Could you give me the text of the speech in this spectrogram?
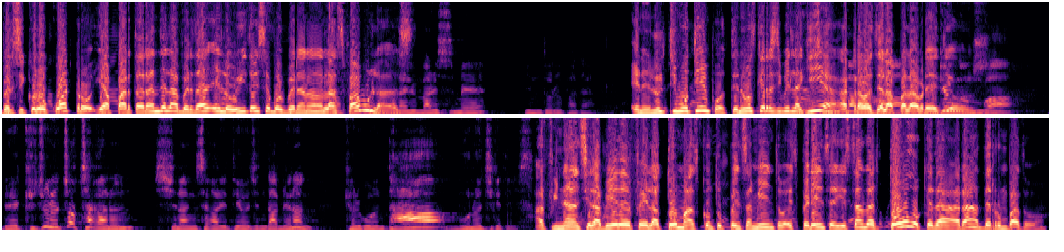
Versículo 4. Y apartarán de la verdad el oído y se volverán a las fábulas. En el último tiempo tenemos que recibir la guía a través de la palabra de Dios. Al final, si la vida de fe la tomas con tu pensamiento, experiencia y estándar, todo quedará derrumbado.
